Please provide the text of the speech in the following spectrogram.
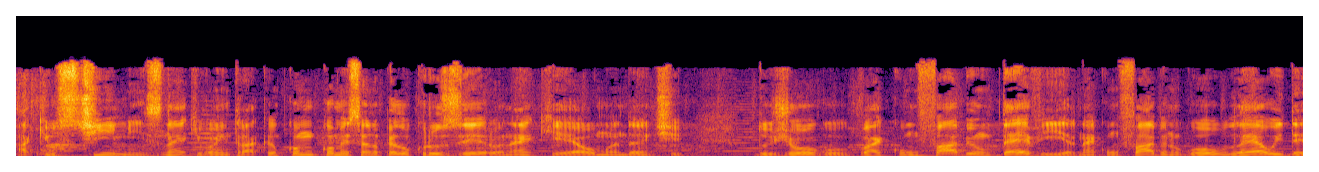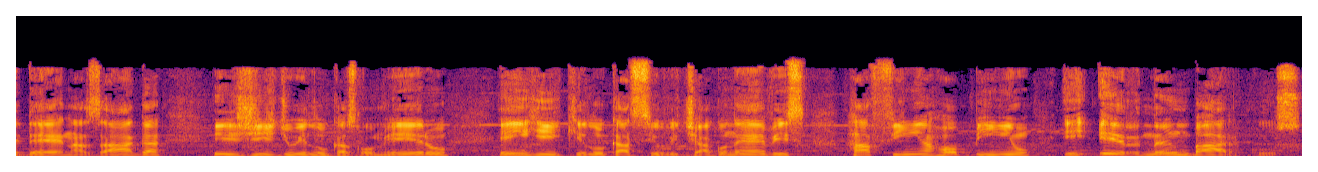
Aqui os times, né, que vão entrar a campo. Como, começando pelo Cruzeiro, né, que é o mandante do jogo. Vai com Fábio, deve ir, né, com Fábio no gol, Léo e Dedé na zaga, Egídio e Lucas Romero. Henrique, Lucas Silva e Thiago Neves, Rafinha, Robinho e Hernan Barcos.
